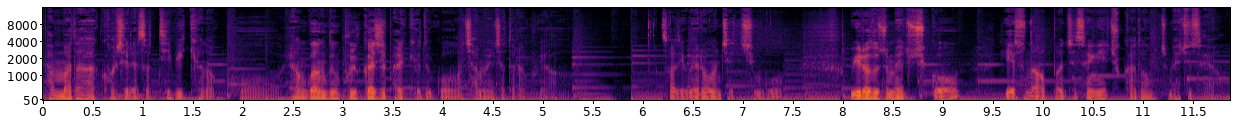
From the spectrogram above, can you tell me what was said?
밤마다 거실에서 TV 켜놓고 형광등 불까지 밝혀두고 잠을 자더라고요. 서디 외로운 제 친구 위로도 좀 해주시고 69번째 생일 축하도 좀 해주세요.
